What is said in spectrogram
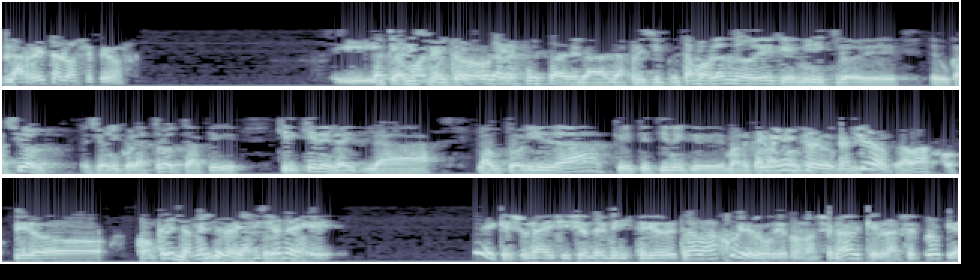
La reta lo hace peor. Y, Está clarísimo. ¿Cuál fue la respuesta de las principales? Estamos hablando de que el ministro de, Educación, el señor Nicolás Trota, que, ¿quién es la, la, autoridad que, que, tiene que marcar el ministro de Educación? trabajo. Pero concretamente la decisión es, eh, que es una decisión del Ministerio de Trabajo y del Gobierno Nacional que la hace propia.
